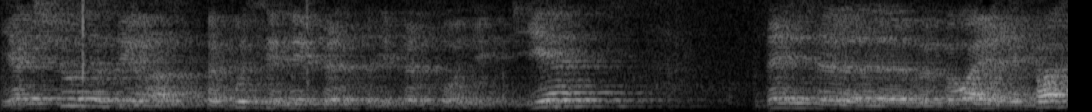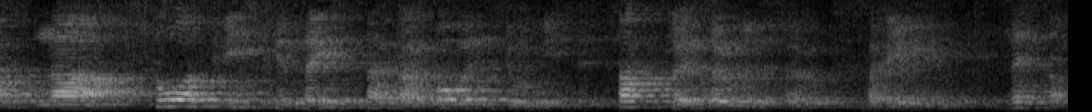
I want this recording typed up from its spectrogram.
Якщо людина, припустимо, гіпер- гіпертонік, п'є, десь е, випиває лікарств на 100, 200, 300 карбованців у місяць. Так, тобто е, гривень. Десь так.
